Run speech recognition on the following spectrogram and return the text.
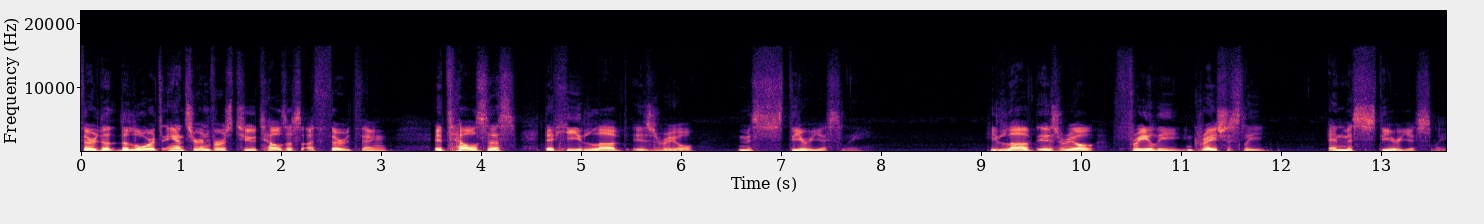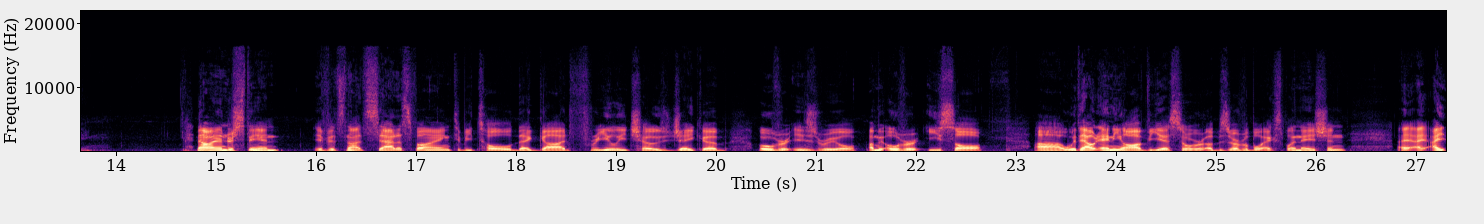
third, the, the Lord's answer in verse 2 tells us a third thing. It tells us that he loved Israel mysteriously. He loved Israel freely graciously and mysteriously. Now, I understand if it's not satisfying to be told that God freely chose Jacob over Israel, I mean, over Esau, uh, without any obvious or observable explanation. I,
